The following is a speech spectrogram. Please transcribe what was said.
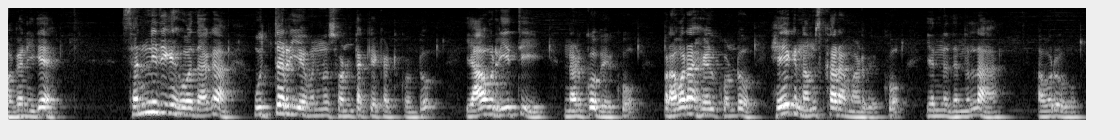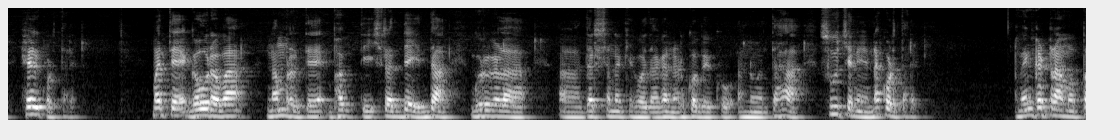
ಮಗನಿಗೆ ಸನ್ನಿಧಿಗೆ ಹೋದಾಗ ಉತ್ತರೀಯವನ್ನು ಸೊಂಟಕ್ಕೆ ಕಟ್ಟಿಕೊಂಡು ಯಾವ ರೀತಿ ನಡ್ಕೋಬೇಕು, ಪ್ರವರ ಹೇಳಿಕೊಂಡು ಹೇಗೆ ನಮಸ್ಕಾರ ಮಾಡಬೇಕು ಎನ್ನುವುದನ್ನೆಲ್ಲ ಅವರು ಹೇಳಿಕೊಡ್ತಾರೆ. ಮತ್ತು ಗೌರವ ನಮ್ರತೆ, ಭಕ್ತಿ ಶ್ರದ್ಧೆಯಿಂದ ಗುರುಗಳ ದರ್ಶನಕ್ಕೆ ಹೋದಾಗ ನಡ್ಕೋಬೇಕು ಅನ್ನುವಂತಹ ಸೂಚನೆಯನ್ನು ಕೊಡ್ತಾರೆ. ವೆಂಕಟರಾಮಪ್ಪ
